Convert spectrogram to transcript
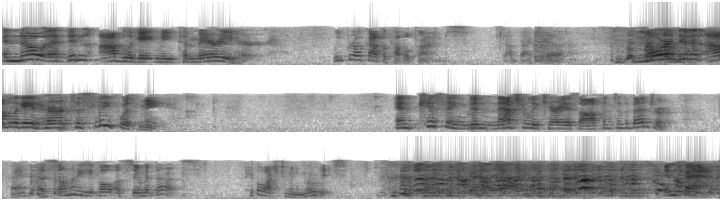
And no, that didn't obligate me to marry her. We broke up a couple times, got back together. Nor did it obligate her to sleep with me. And kissing didn't naturally carry us off into the bedroom, okay? as so many people assume it does. People watch too many movies. In fact,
